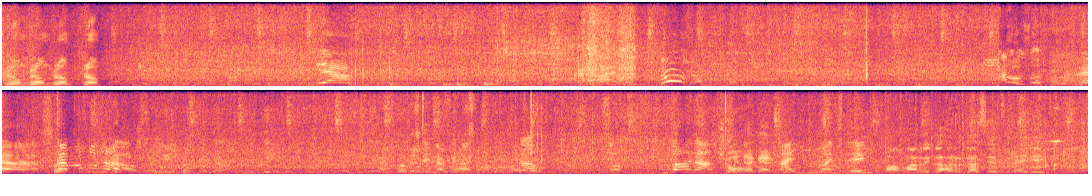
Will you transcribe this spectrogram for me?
blom blom blom blom ya Kamu kurang. Ntwana. Sure. Aan manje. Amarika argase tsidai dai.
